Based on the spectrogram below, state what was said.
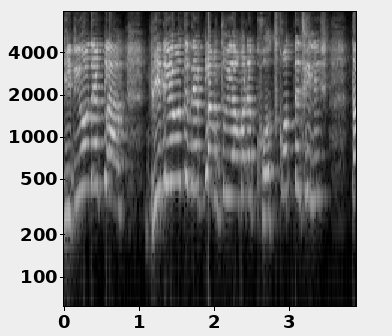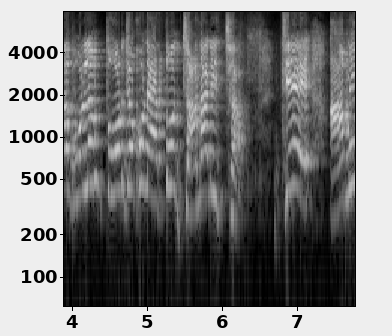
ভিডিও দেখলাম ভিডিওতে দেখলাম তুই আমার খোঁজ করতেছিলিস তা বললাম তোর যখন এত জানার ইচ্ছা যে আমি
